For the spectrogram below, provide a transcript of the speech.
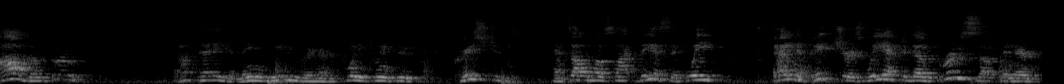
I'll go through it. And I'll tell you, me and you in our 2022 Christians, it's almost like this. If we paint a picture as we have to go through something there,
